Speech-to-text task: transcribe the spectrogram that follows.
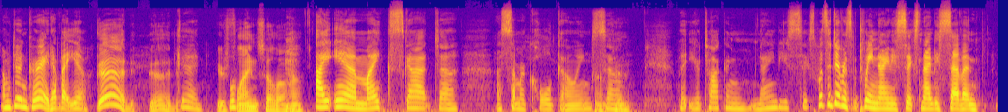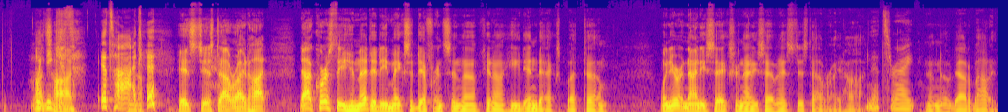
I'm doing great. How about you? Good, good. Good. You're well, flying solo, huh? I am. Mike's got uh, a summer cold going, so. Okay. But you're talking 96. What's the difference between 96, 97? It's hot. it's hot. Yeah. it's just outright hot. Now, of course, the humidity makes a difference in the you know heat index, but um, when you're at 96 or 97, it's just outright hot. That's right. no doubt about it.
